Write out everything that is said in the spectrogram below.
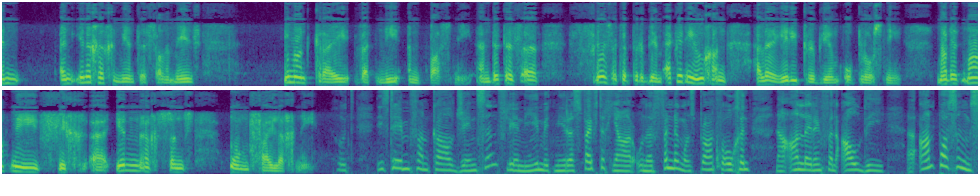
in in enige gemeente sal 'n mens iemand kry wat nie inpas nie. En dit is 'n vreeslike probleem. Ek weet nie hoe gaan hulle hierdie probleem oplos nie, maar dit maak nie vlieg uh, enigsins onveilig nie. Goed. Die stem van Karl Jensen, vlieënier met meer as 50 jaar ondervinding. Ons praat vanoggend na aanleiding van al die uh, aanpassings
